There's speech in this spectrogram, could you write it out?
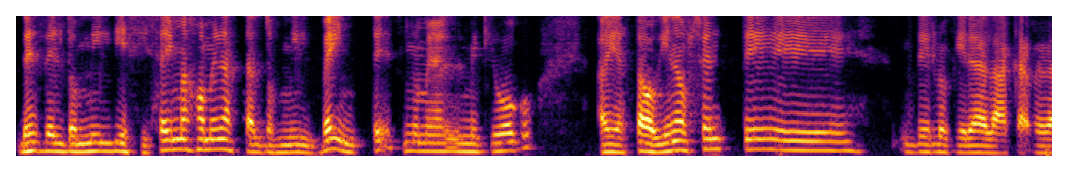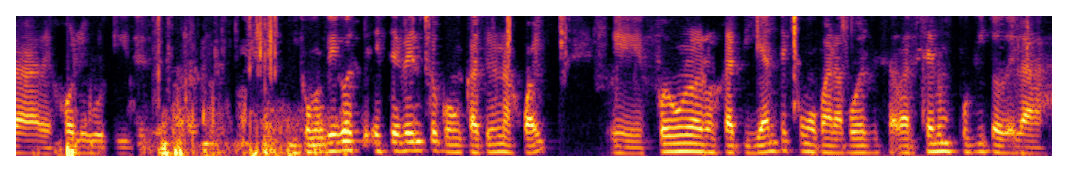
desde el 2016 más o menos hasta el 2020, si no me, equivoco, había estado bien ausente de lo que era la carrera de Hollywood. Y, como digo, este, este, evento con Katrina White eh, fue uno de los gatillantes como para poder desaparecer un poquito de, la,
